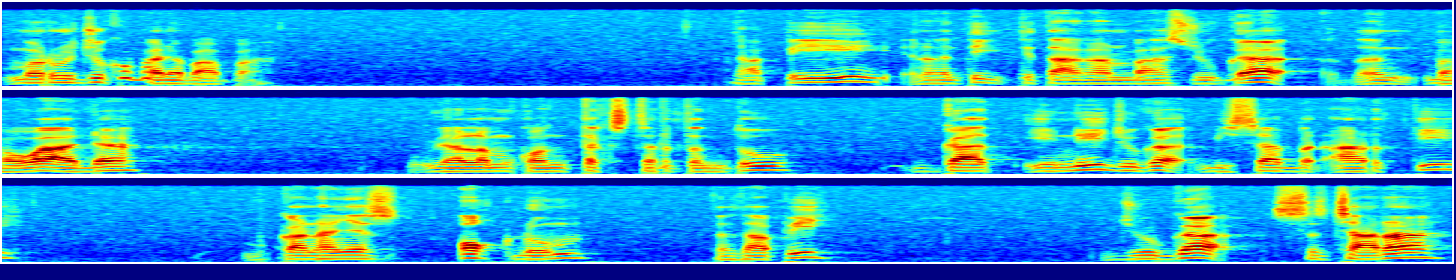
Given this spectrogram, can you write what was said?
merujuk kepada Bapa. Tapi nanti kita akan bahas juga bahwa ada dalam konteks tertentu God ini juga bisa berarti bukan hanya oknum tetapi juga secara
